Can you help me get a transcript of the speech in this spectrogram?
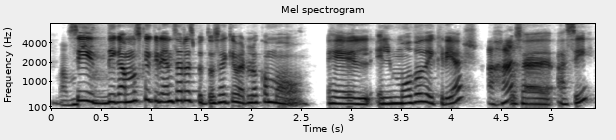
vamos. Sí, digamos que crianza respetuosa hay que verlo como el, el modo de criar, Ajá. o sea, así.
